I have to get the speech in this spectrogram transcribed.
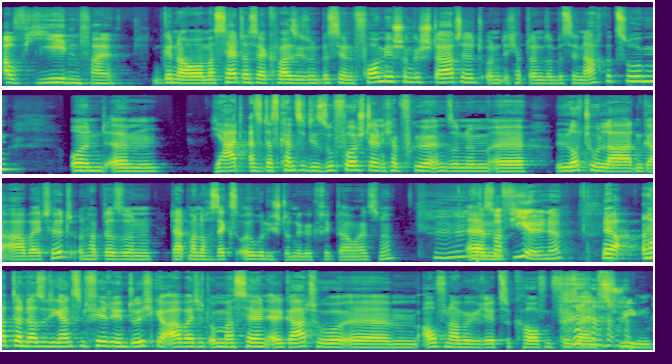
Auf jeden Fall. Genau, Marcel hat das ja quasi so ein bisschen vor mir schon gestartet und ich habe dann so ein bisschen nachgezogen. Und ähm, ja, also das kannst du dir so vorstellen. Ich habe früher in so einem äh, Lottoladen gearbeitet und habe da so ein, da hat man noch sechs Euro die Stunde gekriegt damals, ne? Mhm, das ähm, war viel, ne? Ja, und habe dann da so die ganzen Ferien durchgearbeitet, um Marcel ein Elgato ähm, Aufnahmegerät zu kaufen für seinen Stream.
